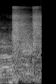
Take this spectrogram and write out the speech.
Amen.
